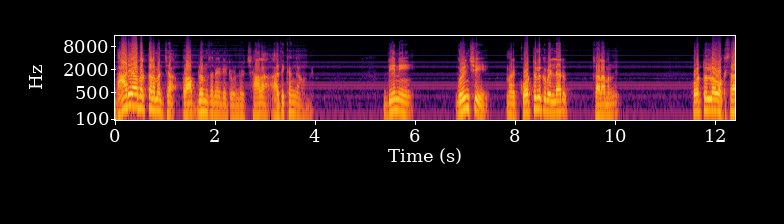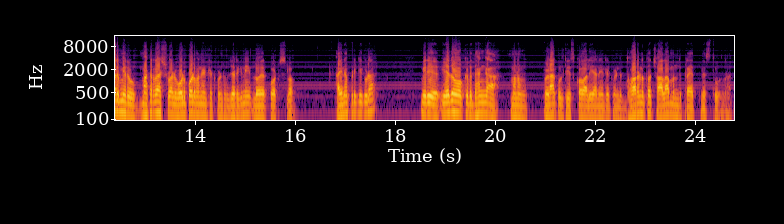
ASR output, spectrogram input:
భార్యాభర్తల మధ్య ప్రాబ్లమ్స్ అనేటటువంటివి చాలా అధికంగా ఉన్నాయి. దీన్ని గురించి మరి కోర్టులకు వెళ్ళారు చాలామంది. కోర్టుల్లో ఒకసారి మీరు మకర రాశి వాళ్ళు ఓడిపోవడం అనేటటువంటివి జరిగినాయి లోయర్ కోర్ట్స్లో. అయినప్పటికీ కూడా మీరు ఏదో ఒక విధంగా మనం విడాకులు తీసుకోవాలి అనేటటువంటి ధోరణితో చాలామంది ప్రయత్నిస్తూ ఉన్నారు.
